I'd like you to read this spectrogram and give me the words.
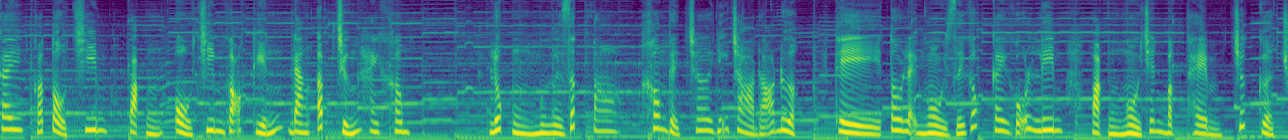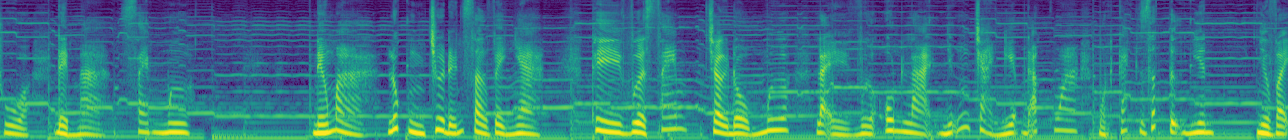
cây có tổ chim hoặc ổ chim gõ kiến đang ấp trứng hay không. Lúc mưa rất to, không thể chơi những trò đó được thì tôi lại ngồi dưới gốc cây gỗ lim hoặc ngồi trên bậc thềm trước cửa chùa để mà xem mưa. Nếu mà lúc chưa đến giờ về nhà thì vừa xem trời đổ mưa lại vừa ôn lại những trải nghiệm đã qua một cách rất tự nhiên như vậy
